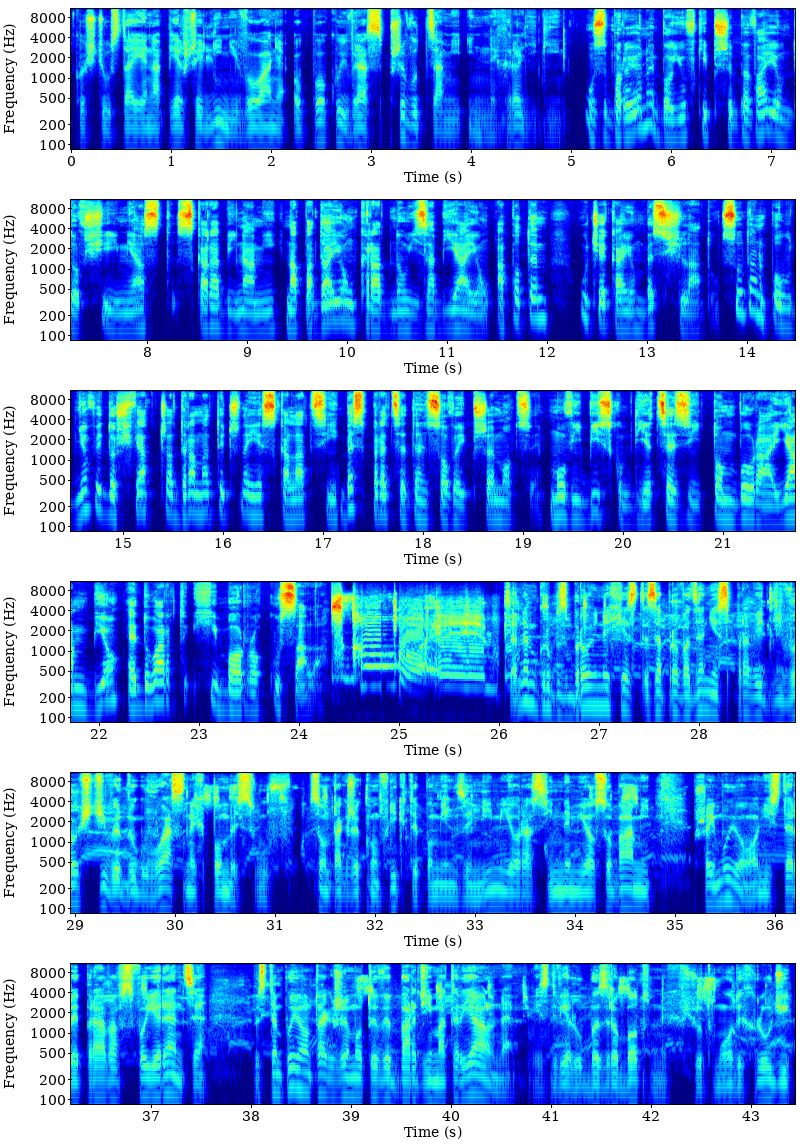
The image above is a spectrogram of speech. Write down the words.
Kościół staje na pierwszej linii wołania o pokój wraz z przywódcami innych religii. Uzbrojone bojówki przybywają do wsi i miast z karabinami, napadają, kradną i zabijają, a potem uciekają bez śladu. Sudan Południowy doświadcza dramatycznej eskalacji bezprecedensowej przemocy, mówi biskup diecezji Tombura Jambio Edward Hiboro Kusala. Celem grup zbrojnych jest zaprowadzenie sprawiedliwości według własnych pomysłów. Są także konflikty pomiędzy nimi oraz innymi osobami. Przejmują oni stery prawa w swoje ręce. Występują także motywy bardziej materialne. Jest wielu bezrobotnych wśród młodych ludzi.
